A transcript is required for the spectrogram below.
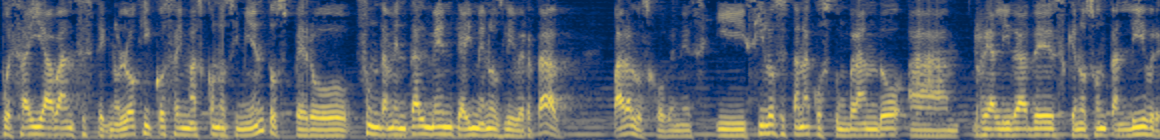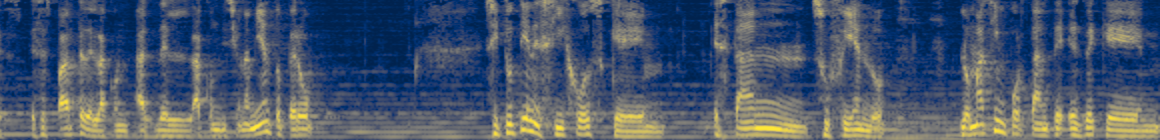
pues hay avances tecnológicos, hay más conocimientos, pero fundamentalmente hay menos libertad para los jóvenes y sí los están acostumbrando a realidades que no son tan libres. Esa es parte del acondicionamiento, pero si tú tienes hijos que están sufriendo, lo más importante es de que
